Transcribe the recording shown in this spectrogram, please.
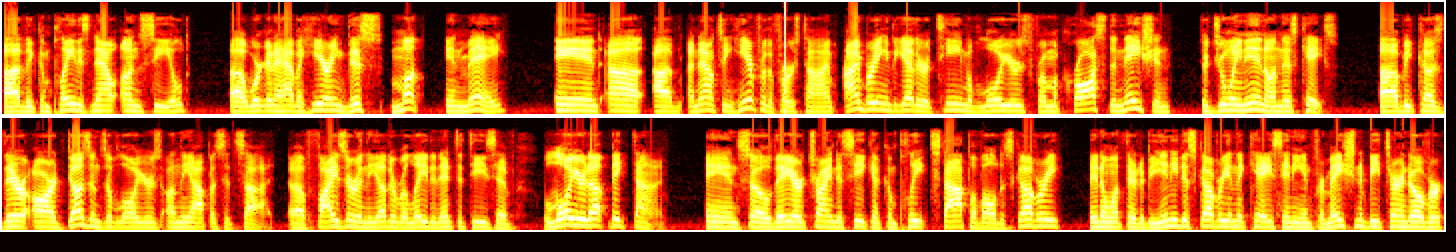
Uh, the complaint is now unsealed. Uh, we're going to have a hearing this month in May. And uh, I'm announcing here for the first time, I'm bringing together a team of lawyers from across the nation to join in on this case uh, because there are dozens of lawyers on the opposite side. Uh, Pfizer and the other related entities have lawyered up big time. And so they are trying to seek a complete stop of all discovery. They don't want there to be any discovery in the case, any information to be turned over,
